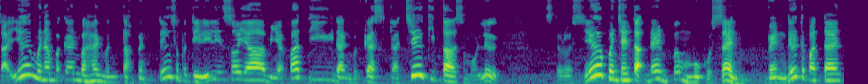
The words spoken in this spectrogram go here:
saya menambahkan bahan mentah penting seperti lilin soya, minyak pati dan bekas kaca kita semula. Seterusnya, pencetak dan pembukusan. Vendor tempatan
